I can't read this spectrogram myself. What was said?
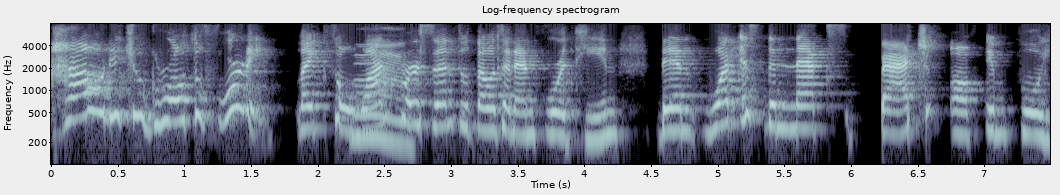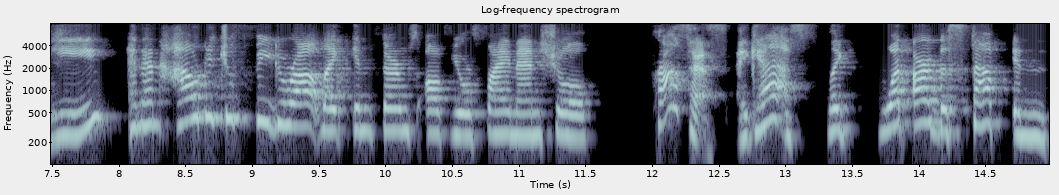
How did you grow to 40? Like, so mm. one person, 2014. Then what is the next batch of employee? And then how did you figure out, like, in terms of your financial process i guess. Like what are the steps in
